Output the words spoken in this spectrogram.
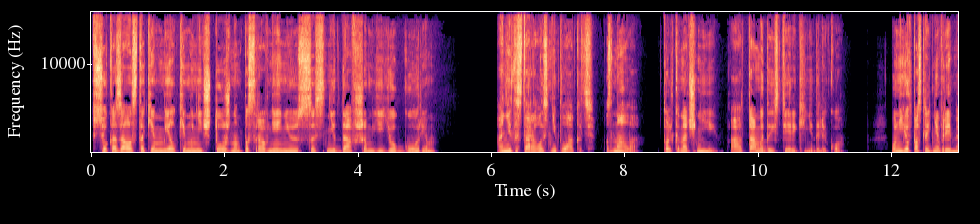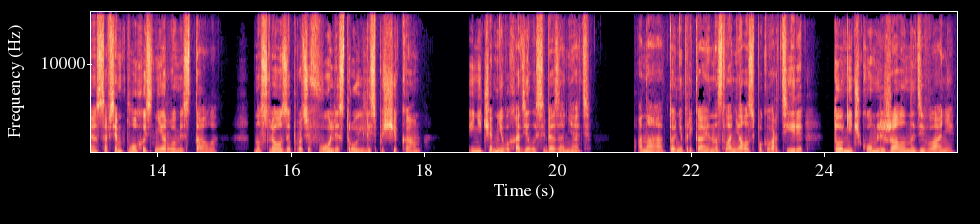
Все казалось таким мелким и ничтожным по сравнению со снедавшим ее горем. Анита старалась не плакать, знала, только начни, а там и до истерики недалеко. У нее в последнее время совсем плохо с нервами стало, но слезы против воли струились по щекам, и ничем не выходила себя занять. Она то непрекаянно слонялась по квартире, то ничком лежала на диване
